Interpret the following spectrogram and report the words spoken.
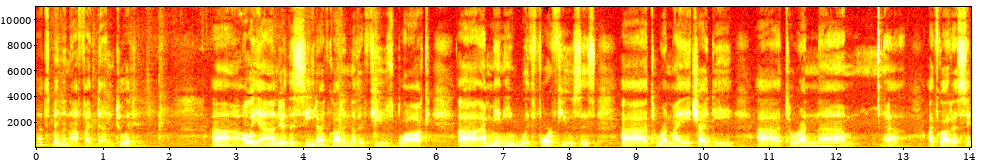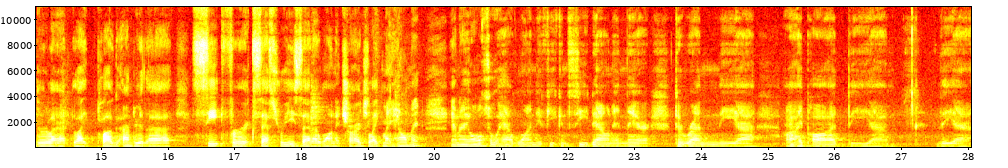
that's been enough I've done to it. Uh, oh yeah, under the seat I've got another fuse block, uh, a mini with four fuses uh, to run my HID, uh, to run, um, uh, I've got a cigarette light plug under the seat for accessories that I want to charge, like my helmet. And I also have one, if you can see down in there, to run the uh, iPod, the um, the uh,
